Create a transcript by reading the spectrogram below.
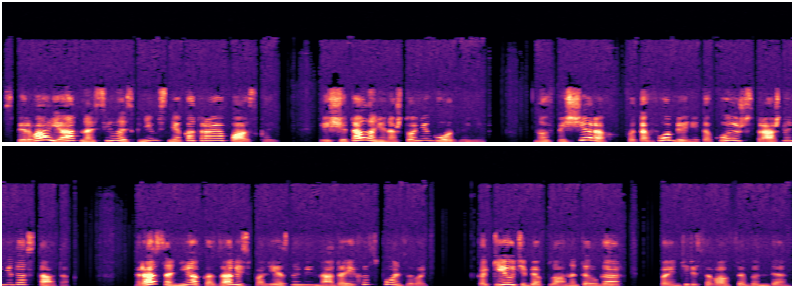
сперва я относилась к ним с некоторой опаской и считала ни на что негодными, но в пещерах фотофобия не такой уж страшный недостаток. Раз они оказались полезными, надо их использовать. Какие у тебя планы, Телгар? поинтересовался Бенден.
